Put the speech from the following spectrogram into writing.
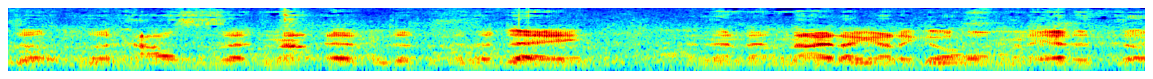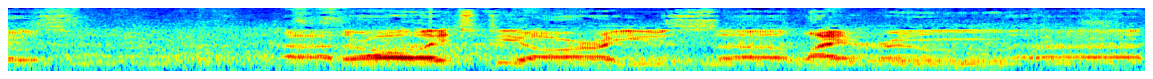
the, the houses at, night, at the, in the day, and then at night I got to go home and edit those. Uh, they're all HDR. I use uh, Lightroom, uh,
